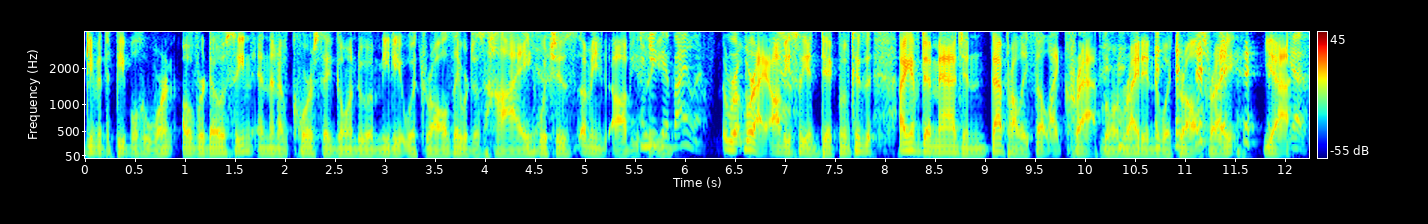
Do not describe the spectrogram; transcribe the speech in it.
give it to people who weren't overdosing, and then of course they'd go into immediate withdrawals. They were just high, which is, I mean, And obviously you get violent. Right, obviously a dick move because I have to imagine that probably felt like crap going right into withdrawals, right? Yeah, Yes.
